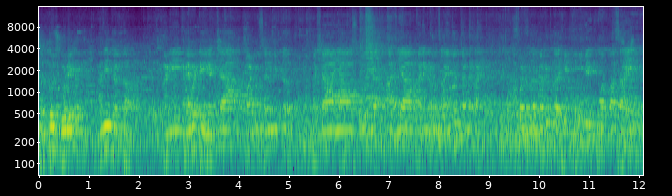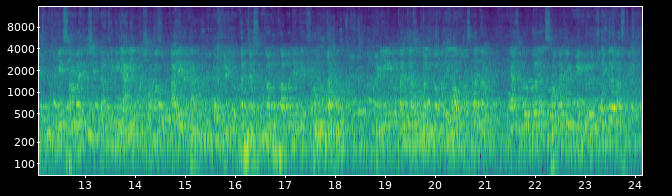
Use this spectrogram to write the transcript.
संतोष घोडे आणि जगताप आणि घायवटे यांच्या वाढदिवसानिमित्त अशा या सर्व आज या कार्यक्रमाचं आयोजन करण्यात आहे आपण जर बघितलं हे तिन्ही व्यक्तिमत्व असं आहे की हे सामाजिक क्षेत्रामध्ये गेले अनेक वर्षापासून कार्यरत आहे आणि लोकांच्या सुखादुःखामध्ये ते धावून जातात आणि लोकांच्या सुखादुःखामध्ये धावत असताना त्याचबरोबर सामाजिक वेगवेगळे उपक्रम असतील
